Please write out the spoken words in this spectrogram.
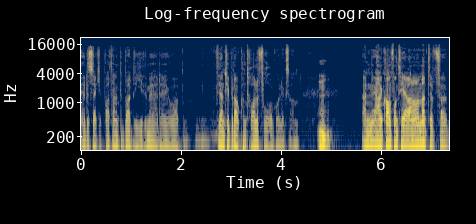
är du säker på att han inte bara driver med dig och den typen av kontrollfrågor liksom. Mm. Han, han konfronterar honom inte för,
